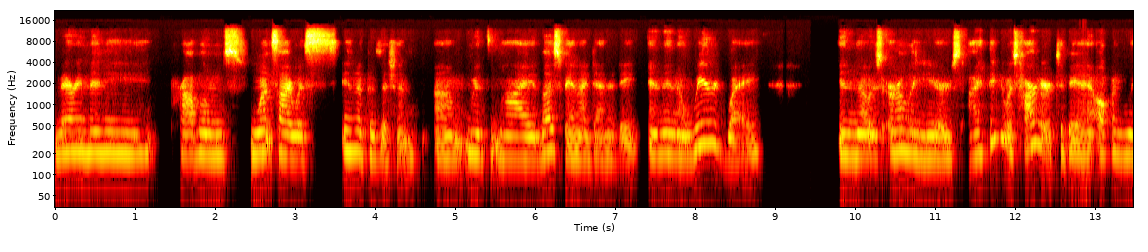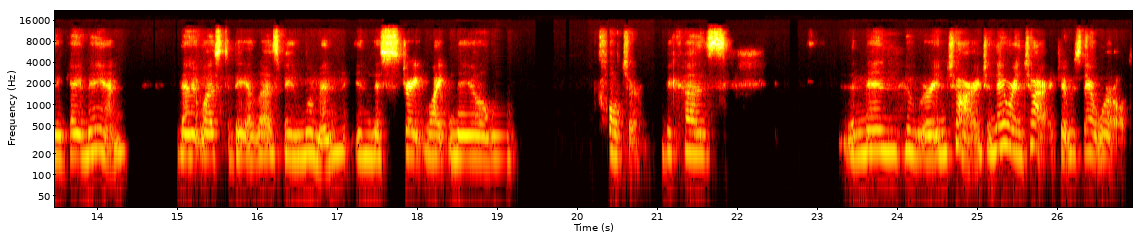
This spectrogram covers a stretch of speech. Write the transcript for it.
very many problems once I was in a position um, with my lesbian identity. And in a weird way, in those early years, I think it was harder to be an openly gay man than it was to be a lesbian woman in this straight white male culture because the men who were in charge, and they were in charge, it was their world,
